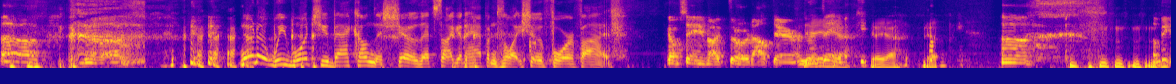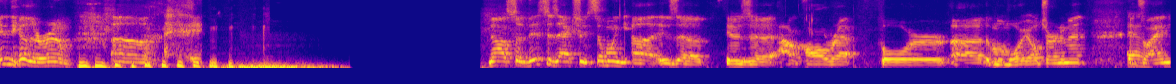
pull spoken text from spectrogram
Uh, no, uh, No, no, we want you back on the show. That's not going to happen until like show four or five. I'm saying if I throw it out there, Yeah, yeah, yeah, yeah, yeah. Uh, I'll be in the other room. No, so this is actually someone uh, is a is a alcohol rep for uh, the Memorial Tournament, and so I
